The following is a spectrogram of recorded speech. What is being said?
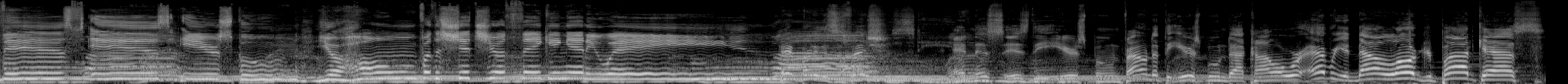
This is Ear Spoon, your home for the shit you're thinking anyway. Hey everybody, this is Fish. And this is the Ear Spoon, found at theearspoon.com or wherever you download your podcasts.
